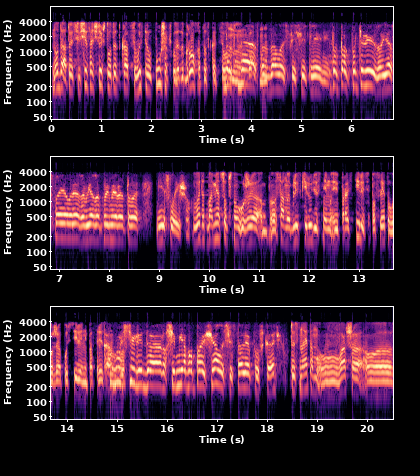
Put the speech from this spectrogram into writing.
Ну да, то есть все сочли, что вот этот как раз выстрел пушек, вот этот грохот, так сказать, он... Ну да, создалось впечатление. Тут только по телевизору я стоял рядом, я, например, этого не слышал. В этот момент, собственно, уже самые близкие люди с ним и простились, и после этого уже опустили непосредственно... Опустили, да, семья попрощалась и стали опускать. То есть на этом э, ваша э,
